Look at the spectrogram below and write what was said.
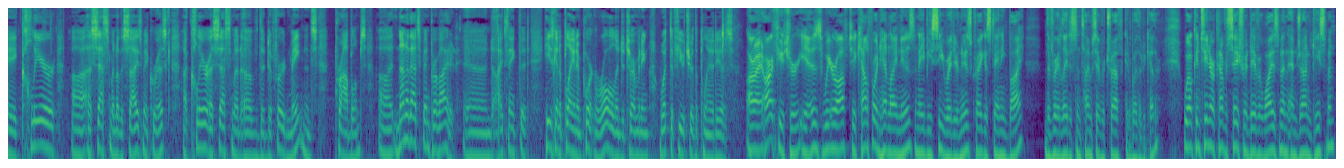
a clear uh, assessment of the seismic risk, a clear assessment of the deferred maintenance problems. Uh, none of that's been provided. And I think that he's going to play an important role in determining what the future of the plant is. All right, our future is we're off to California Headline News and ABC Radio News. Craig is standing by the very latest in time saver traffic and weather together. We'll continue our conversation with David Weisman and John Geesman,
